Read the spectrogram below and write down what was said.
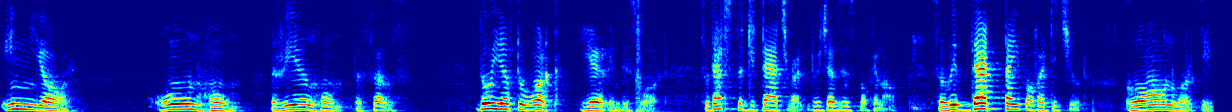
in your own home, the real home, the self, though you have to work here in this world. So that's the detachment which has been spoken of. So, with that type of attitude, go on working.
